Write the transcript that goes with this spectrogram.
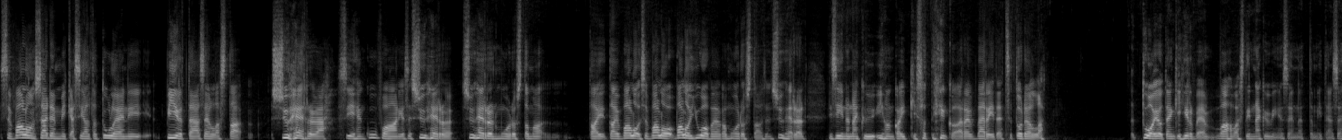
se valon säde, mikä sieltä tulee, niin piirtää sellaista syheröä siihen kuvaan ja se syherö, syherön muodostama tai, tai valo, se valo, valojuova, joka muodostaa sen syherön, niin siinä näkyy ihan kaikki sateenkaaren värit, että se todella tuo jotenkin hirveän vahvasti näkyviin sen, että miten se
